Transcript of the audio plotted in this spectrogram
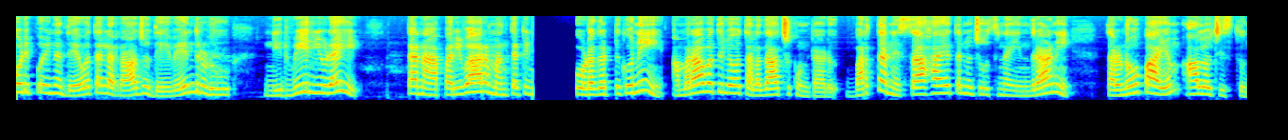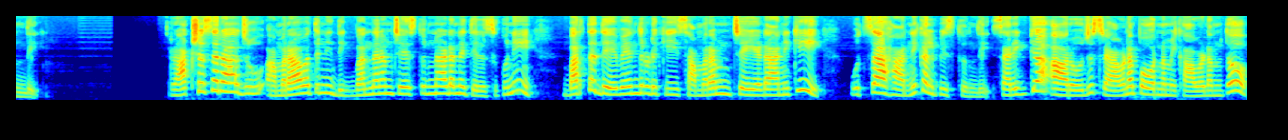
ఓడిపోయిన దేవతల రాజు దేవేంద్రుడు నిర్వీర్యుడై తన పరివారం అంతటి కూడగట్టుకుని అమరావతిలో తలదాచుకుంటాడు. భర్త నిస్సహాయతను చూసిన ఇంద్రాణి తరుణోపాయం ఆలోచిస్తుంది. రాక్షసరాజు అమరావతిని దిగ్బంధనం చేస్తున్నాడని తెలుసుకుని భర్త దేవేంద్రుడికి సమరం చేయడానికి ఉత్సాహాన్ని కల్పిస్తుంది. సరిగ్గా ఆ రోజు శ్రావణ పౌర్ణమి కావడంతో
